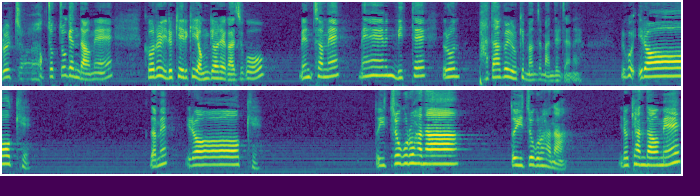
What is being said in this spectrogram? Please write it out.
를 쭉쭉 쪼갠 다음에 그거를 이렇게 이렇게 연결해 가지고 맨 처음에 맨 밑에 이런 바닥을 이렇게 먼저 만들잖아요. 그리고 이렇게 그 다음에 이렇게 또 이쪽으로 하나 또 이쪽으로 하나 이렇게 한 다음에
